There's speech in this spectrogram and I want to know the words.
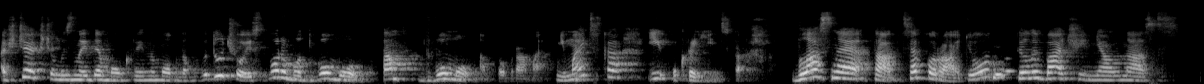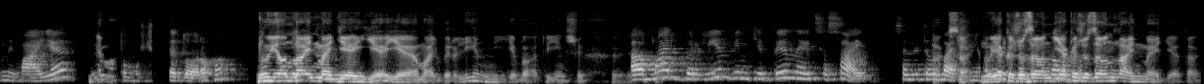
А що якщо ми знайдемо україномовного ведучого і створимо двомовну? Там двомовна програма німецька і українська. Власне, так, це по радіо. Телебачення у нас немає, Нема. тому що це дорого. Ну і онлайн медіа є. Є Амаль Берлін, є багато інших. е, А Маль Берлін він єдиний це сайт, це не телебачення. сайт. Ну я кажу за я кажу за онлайн медіа. Так,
